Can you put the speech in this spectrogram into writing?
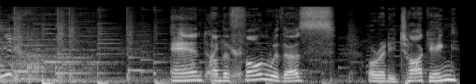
Yeah. And on the phone with us, already talking,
